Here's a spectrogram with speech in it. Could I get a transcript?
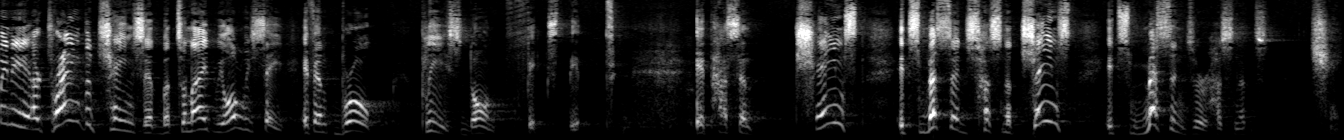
many are trying to change it, but tonight we always say, if it broke, please don't fix it. It hasn't changed. Its message has not changed. Its messenger has not changed.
